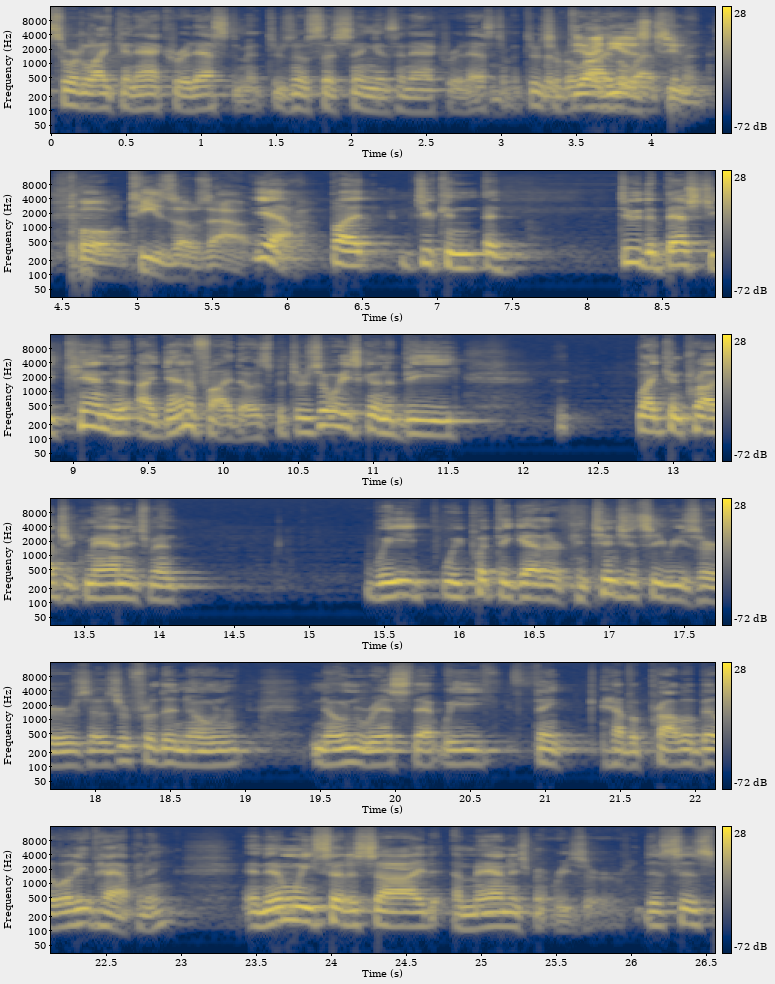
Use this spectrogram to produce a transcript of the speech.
sort of like an accurate estimate. There's no such thing as an accurate estimate. There's a reliable estimate. The idea is estimate. to pull tease those out. Yeah, but you can uh, do the best you can to identify those, but there's always going to be, like in project management, we, we put together contingency reserves. Those are for the known, known risks that we think have a probability of happening. And then we set aside a management reserve. This is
